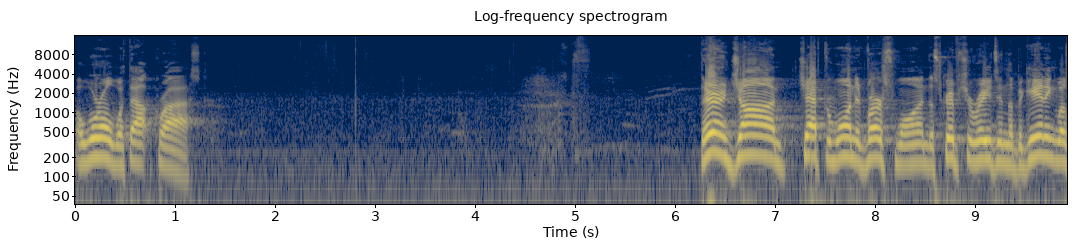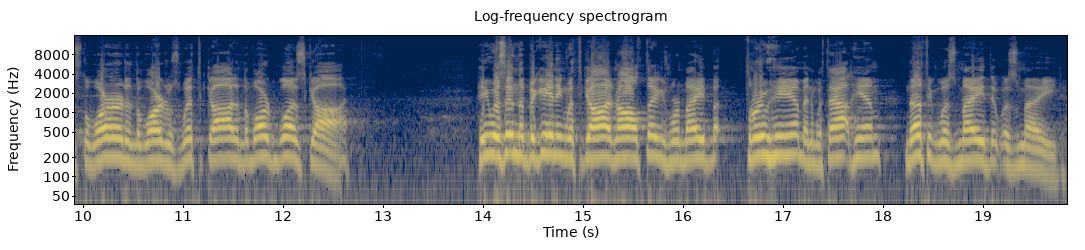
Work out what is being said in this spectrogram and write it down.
A world without Christ. There in John chapter 1 and verse 1, the scripture reads In the beginning was the Word, and the Word was with God, and the Word was God. He was in the beginning with God, and all things were made through him, and without him, nothing was made that was made.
